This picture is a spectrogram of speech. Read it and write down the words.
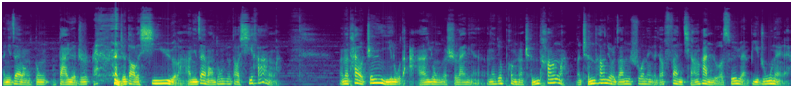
啊，你再往东大月支 就到了西域了啊，你再往东就到西汉了，那他要真一路打，用个十来年，那就碰上陈汤了。那陈汤就是咱们说那个叫犯强汉者虽远必诛那个呀，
